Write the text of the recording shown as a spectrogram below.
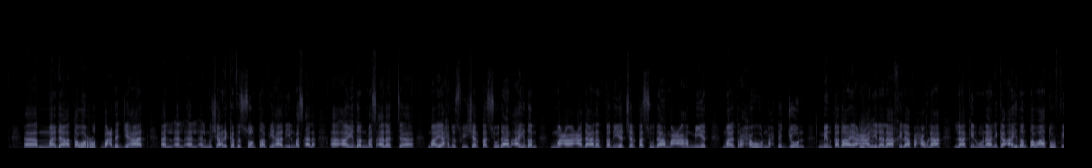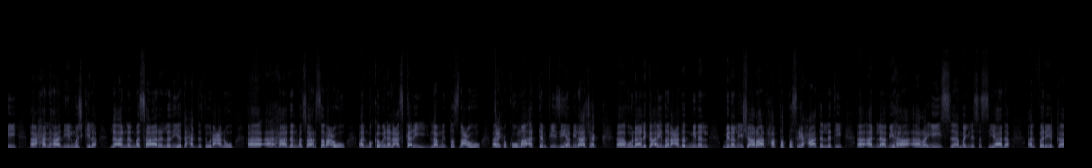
مدى تورط بعض الجهات المشاركة في السلطة في هذه المسألة. أيضا مسألة ما يحدث في شرق السودان أيضا مع عدالة قضية شرق السودان مع أهمية ما يطرحه المحتجون من قضايا عادلة لا خلاف حولها. لكن هنالك أيضا تواطؤ في حل هذه المشكلة لأن المسار الذي يتحدثون عنه آه، آه، هذا المسار صنعه المكون العسكري. لم تصنعه طيب. الحكومة التنفيذية بلا شك. آه، هنالك أيضا عدد من من الإشارات حتى التصريحات التي أدلى بها رئيس مجلس السيادة الفريق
